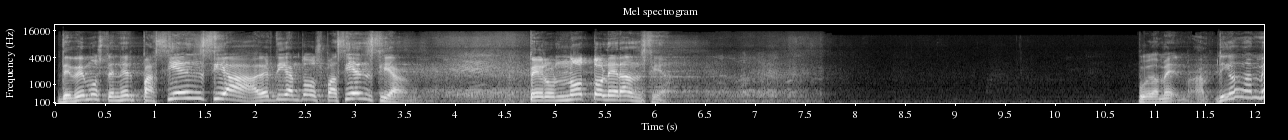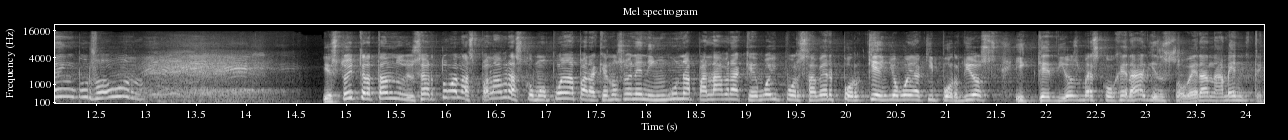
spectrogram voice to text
Debemos tener paciencia. A ver, digan todos paciencia. Pero no tolerancia. Digan amén, por favor. Y estoy tratando de usar todas las palabras como pueda para que no suene ninguna palabra que voy por saber por quién. Yo voy aquí por Dios y que Dios va a escoger a alguien soberanamente.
